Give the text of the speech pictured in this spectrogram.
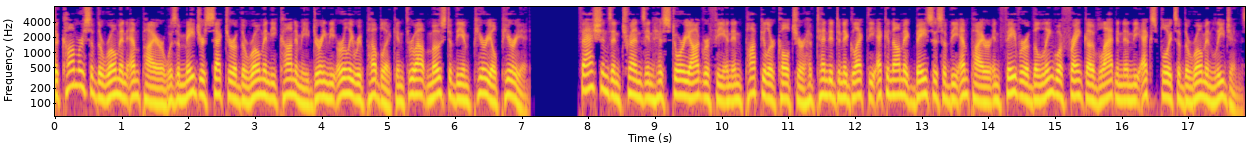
The commerce of the Roman Empire was a major sector of the Roman economy during the early Republic and throughout most of the imperial period. Fashions and trends in historiography and in popular culture have tended to neglect the economic basis of the empire in favor of the lingua franca of Latin and the exploits of the Roman legions.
